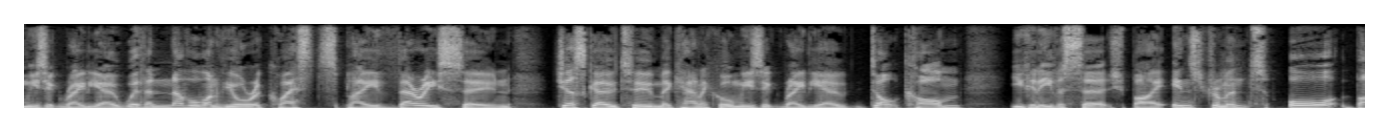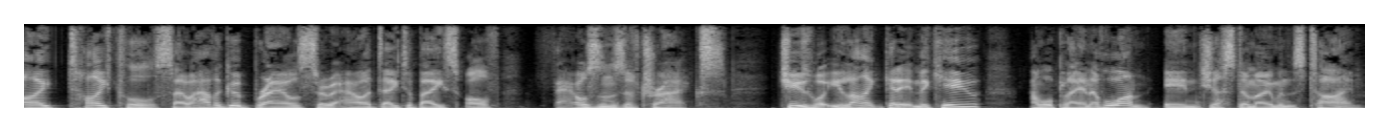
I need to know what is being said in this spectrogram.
Music Radio with another one of your requests play very soon. Just go to mechanicalmusicradio.com. You can either search by instrument or by title. So have a good browse through our database of thousands of tracks. Choose what you like, get it in the queue, and we'll play another one in just a moment's time.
